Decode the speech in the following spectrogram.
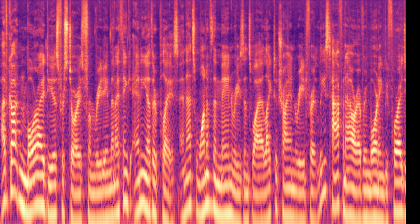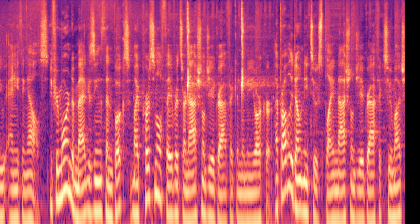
I've gotten more ideas for stories from reading than I think any other place, and that's one of the main reasons why I like to try and read for at least half an hour every morning before I do anything else. If you're more into magazines than books, my personal favorites are National Geographic and The New Yorker. I probably don't need to explain National Geographic too much,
